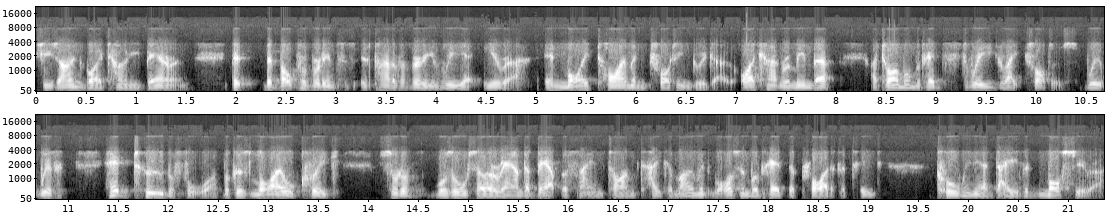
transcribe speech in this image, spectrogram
she's owned by Tony Barron. But, but Bolt for Brilliance is, is part of a very rare era. In my time in trotting, Grego, I can't remember a time when we've had three great trotters. We, we've had two before because Lyell Creek sort of was also around about the same time Take a Moment was, and we've had the Pride of Petite, Me Now David Moss era.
